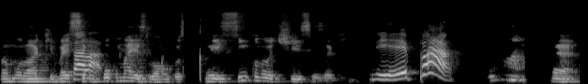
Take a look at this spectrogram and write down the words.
Vamos lá, que vai Vai ser lá. um pouco mais longo. Tem cinco notícias aqui. Epa! Uma é,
